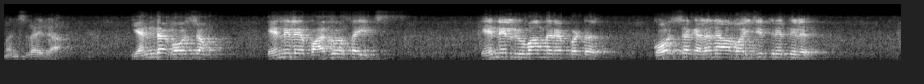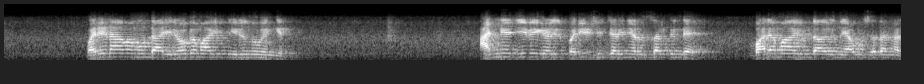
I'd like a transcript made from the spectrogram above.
മനസ്സിലായില്ല? എന്റെ കോശം എന്നിലെ പാഗോസൈറ്റ്സ് എന്നിൽ രൂപാന്തരപ്പെട്ട് കോശകലന വൈചിത്ര്യത്തിൽ പരിണാമമുണ്ടായി രോഗമായി തീരുന്നുവെങ്കിൽ അന്യജീവികളിൽ പരീക്ഷിച്ചറിഞ്ഞ റിസൾട്ടിന്റെ ഫലമായി ഉണ്ടാകുന്ന ഔഷധങ്ങൾ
